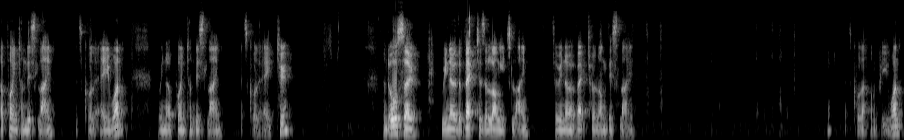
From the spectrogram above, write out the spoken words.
a point on this line, let's call it A1. We know a point on this line, let's call it A2. And also, we know the vectors along each line, so we know a vector along this line. let's call that one V1,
